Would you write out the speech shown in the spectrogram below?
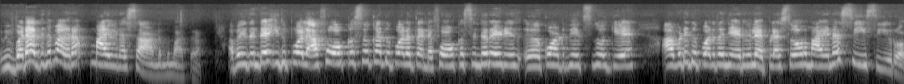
ഇവിടെ അതിന് പകരം മൈനസ് ആണെന്ന് മാത്രം. അപ്പോൾ ഇതിന്റെ ഇതുപോലെ ആ ഫോക്കസ് ഒക്കെ അതുപോലെ തന്നെ. ഫോക്കസിന്റെ റേഡിയസ് കോർഡിനേറ്റ്സ് നോക്കിയേ. അവിടെ ഇതുപോലെ തന്നെയായിരുന്നു അല്ലേ? Plus or minus C zero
